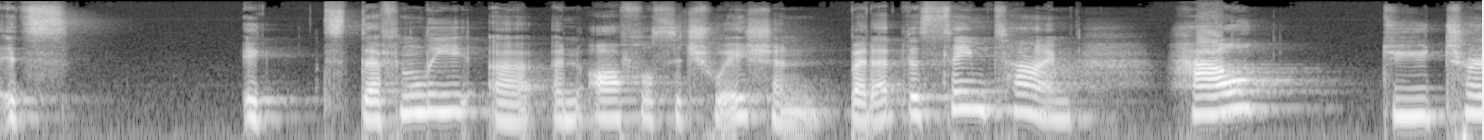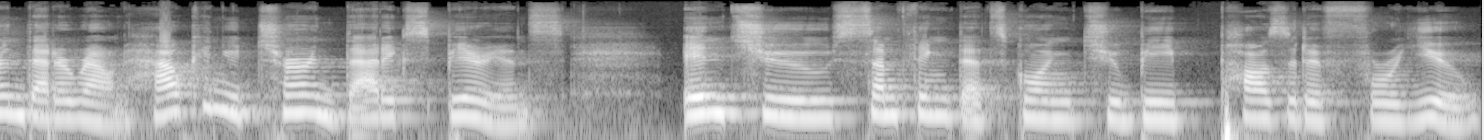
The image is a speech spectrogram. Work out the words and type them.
it's it's definitely a, an awful situation. But at the same time, how do you turn that around? How can you turn that experience into something that's going to be positive for you?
